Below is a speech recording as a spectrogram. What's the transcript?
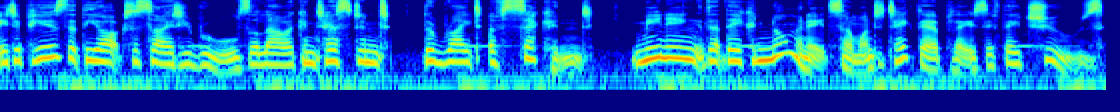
It appears that the Ark Society rules allow a contestant the right of second, meaning that they can nominate someone to take their place if they choose.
